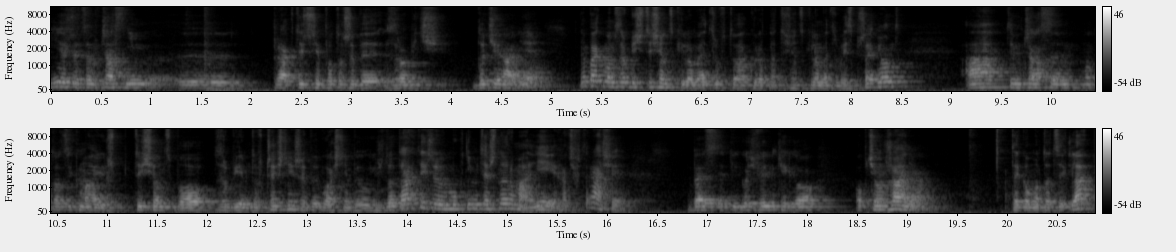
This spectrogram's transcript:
jeżdżę cały czas nim y, praktycznie po to, żeby zrobić docieranie. No bo jak mam zrobić 1000 km, to akurat na 1000 km jest przegląd, a tymczasem motocykl ma już 1000, bo zrobiłem to wcześniej, żeby właśnie był już dotarty i żeby mógł nim też normalnie jechać w trasie, bez jakiegoś wielkiego obciążania tego motocykla,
